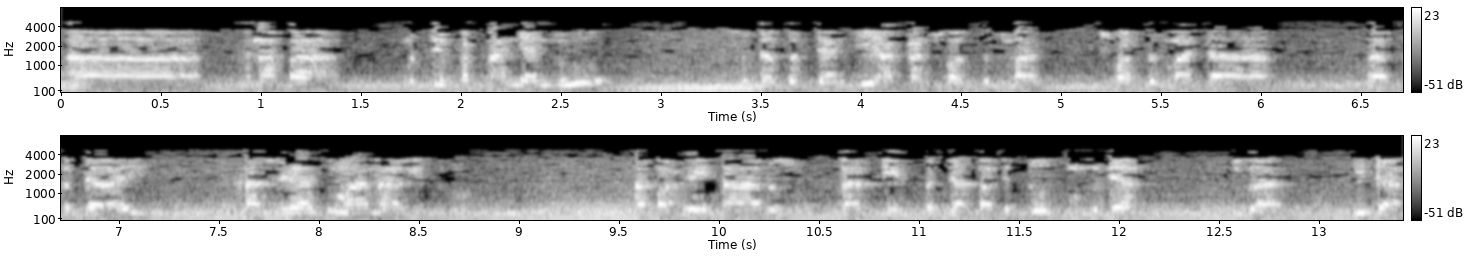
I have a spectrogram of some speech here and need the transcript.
Eh, kenapa Menteri Pertanian dulu sudah berjanji akan swasembada, swasembada uh, kedelai, hasilnya itu mana gitu Apakah kita harus nanti pejabat itu kemudian juga tidak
